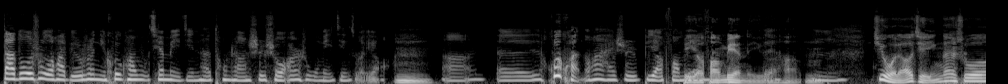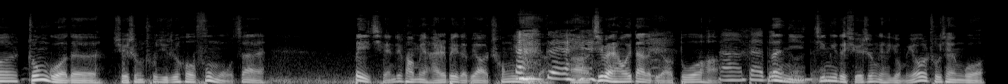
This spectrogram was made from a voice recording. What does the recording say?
大多数的话，比如说你汇款五千美金，它通常是收二十五美金左右嗯，啊。呃，汇款的话还是比较方便，比较方便的一个哈。嗯，嗯据我了解，应该说中国的学生出去之后，父母在备钱这方面还是备的比较充裕的，对。啊，基本上会带的比较多哈。啊，代表那你经历的学生里头有没有出现过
